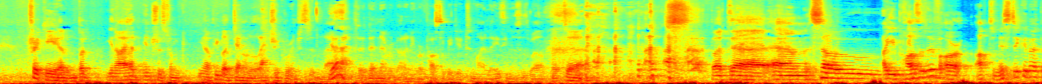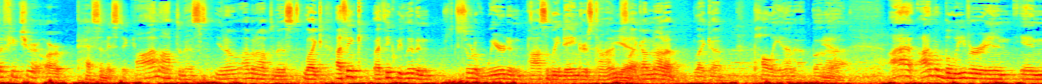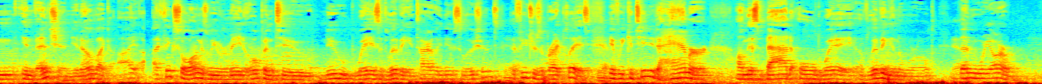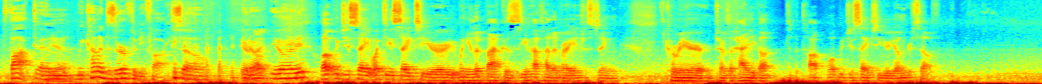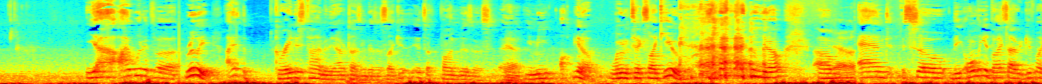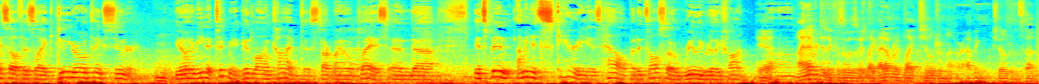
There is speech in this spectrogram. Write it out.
Tricky, and but you know, I had interest from you know people like General Electric were interested in that. Yeah. they, they never got anywhere, possibly due to my laziness as well. But uh, but uh, um, so, are you positive or optimistic about the future, or pessimistic? I'm an optimist. You know, I'm an optimist. Like I think I think we live in sort of weird and possibly dangerous times. Yeah. Like I'm not a like a Pollyanna, but Yeah. uh, I I'm a believer in in invention. You know, like I I think so long as we remain open to new ways of living, entirely new solutions, Yeah. the future's a bright place. Yeah. If we continue to hammer on this bad old way of living in the world, Yeah. then we are fucked, and Yeah. we kind of deserve to be fucked. So, you know, right. you know what I mean? What would you say? What do you say to your when you look back? Because you have had a very interesting career in terms of how you got to top. What would you say to your younger self? Yeah, I would have uh, really. I had the greatest time in the advertising business. Like, it, it's a fun business, and Yeah. you meet you know lunatics like you, you know. Um, Yeah. And so, the only advice I would give myself is like, do your own thing sooner. Mm. You know what I mean? It took me a good long time to start my own place, and uh, it's been. I mean, it's scary as hell, but it's also really, really fun. Yeah, Um, I never did it because it was a bit like I don't look like children or having children, so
